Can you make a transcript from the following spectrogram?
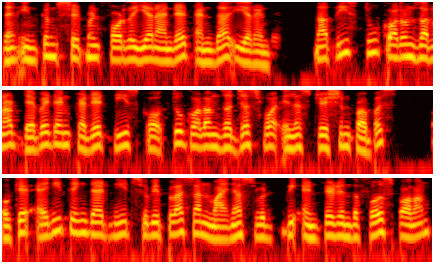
then income statement for the year ended and the year ended. Now, these two columns are not debit and credit. These co two columns are just for illustration purpose. Okay, anything that needs to be plus and minus would be entered in the first column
